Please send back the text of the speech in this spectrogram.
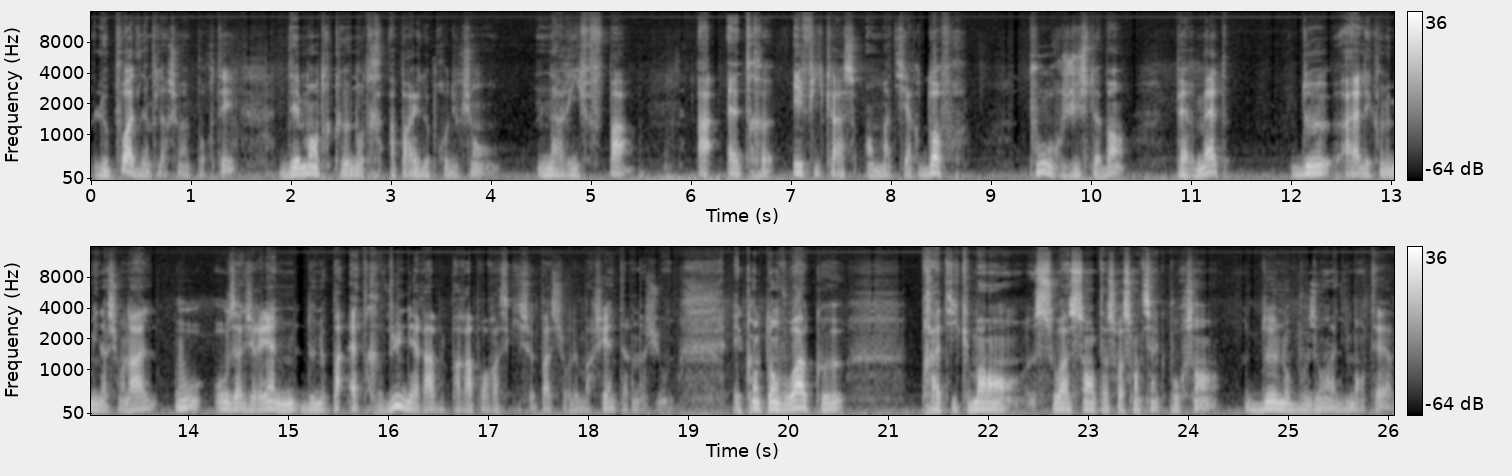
le poids de l'inflation importée, démontre que notre appareil de production n'arrive pas à être efficace en matière d'offres pour justement permettre à l'économie nationale ou aux Algériens de ne pas être vulnérables par rapport à ce qui se passe sur le marché international. Et quand on voit que pratiquement 60 à 65% de nos besoins alimentaires,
